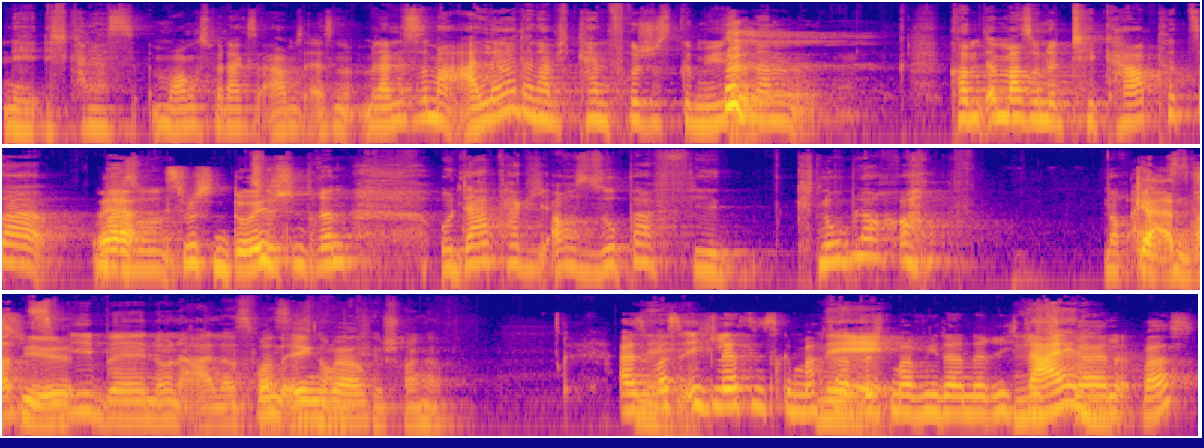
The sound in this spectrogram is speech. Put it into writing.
Nee, ich kann das morgens, mittags, abends essen. Und dann ist immer alle, dann habe ich kein frisches Gemüse, dann kommt immer so eine TK-Pizza Ja, so zwischendurch. zwischendrin. Und da packe ich auch super viel Knoblauch auf. Noch Ganz extra viel. Zwiebeln und alles, was Und ich noch Ingwer. im Kühlschrank habe. Also Nee. was ich letztens gemacht Nee. habe, ist mal wieder eine richtig Nein. geile... Was?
